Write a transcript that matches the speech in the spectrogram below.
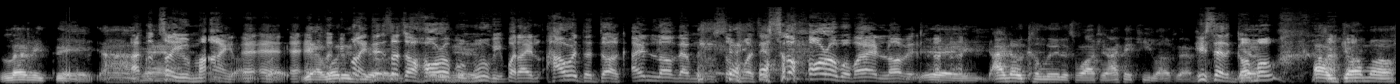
let me think. Oh, I can tell you mine. And, and, eh, eh, eh, yeah, people like this is such a horrible movie, but I Howard the Duck. I love that movie so much. it's so horrible, but I love it. yeah, I know Khalid is watching. I think he loves that. Movie. He said Gummo. Yeah. Oh, Gummo.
